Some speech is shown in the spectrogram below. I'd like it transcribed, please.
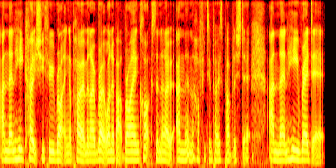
and then he coached you through writing a poem. And I wrote one about Brian Cox, and, I, and then the Huffington Post published it. And then he read it,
